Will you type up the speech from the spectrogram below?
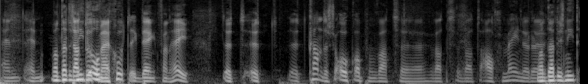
En, en want dat is dat niet doet over, mij goed. Ik denk van, hé, hey, het, het, het kan dus ook op een wat, eh, wat, wat algemener... want dat is niet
